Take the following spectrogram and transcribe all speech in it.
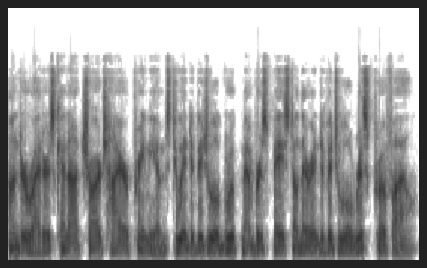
underwriters cannot charge higher premiums to individual group members based on their individual risk profile.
